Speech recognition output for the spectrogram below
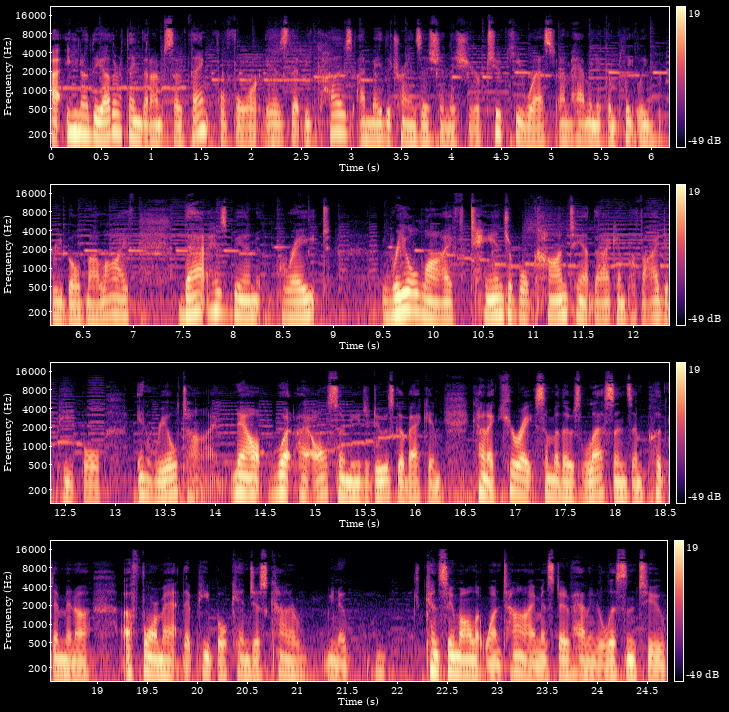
I, you know, the other thing that I'm so thankful for is that because I made the transition this year to Key West, I'm having to completely rebuild my life. That has been great real life, tangible content that I can provide to people in real time. Now, what I also need to do is go back and kind of curate some of those lessons and put them in a, a format that people can just kind of, you know, consume all at one time instead of having to listen to,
